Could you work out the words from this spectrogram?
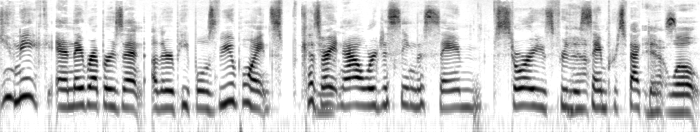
unique and they represent other people's viewpoints because Yeah. right now we're just seeing the same stories through the Yeah. same Yeah, perspectives. well,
